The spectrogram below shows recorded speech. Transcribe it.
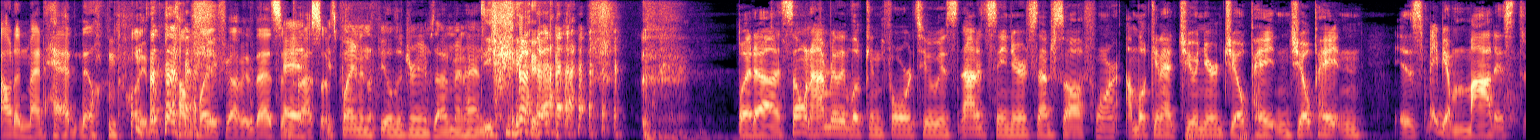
out in Manhattan, Illinois, to come play for you? I mean, that's Hey, impressive. he's playing in the Field of Dreams out in Manhattan. But uh, someone I'm really looking forward to is not a senior, it's not a sophomore. I'm looking at junior Joe Payton. Joe Payton is maybe a modest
